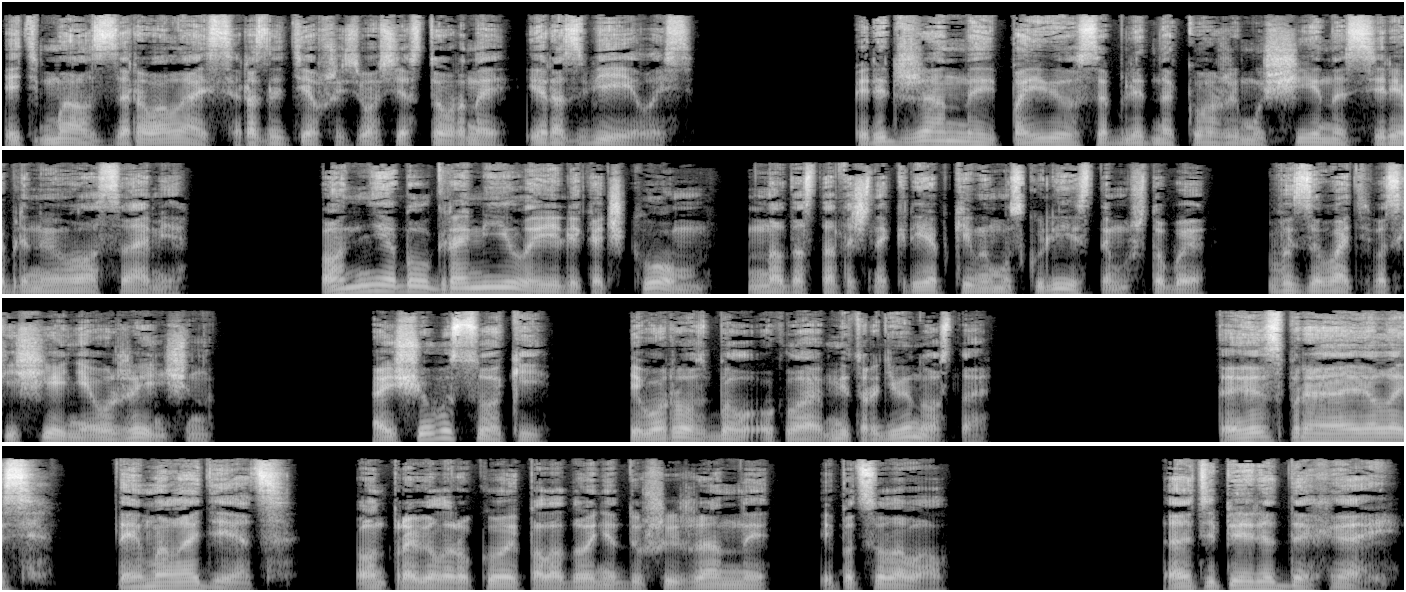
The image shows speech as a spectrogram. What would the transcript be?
и тьма взорвалась, разлетевшись во все стороны, и развеялась. Перед Жанной появился бледнокожий мужчина с серебряными волосами. Он не был громилой или качком, но достаточно крепким и мускулистым, чтобы вызывать восхищение у женщин. А еще высокий, его рост был около метра девяносто. «Ты справилась. Ты молодец». Он провел рукой по ладони души Жанны и поцеловал. «А теперь отдыхай,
